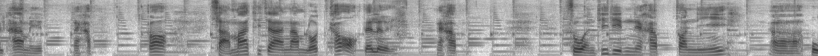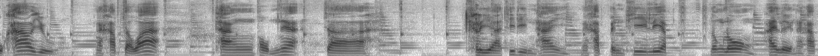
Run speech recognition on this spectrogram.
5.5 เมตรนะครับ ก็สามารถที่จะนำรถเข้าออกได้เลยนะครับ ส่วนที่ดินเนี่ยครับตอนนี้ปลูกข้าวอยู่นะครับ แต่ว่าทางผมเนี่ยจะเคลียร์ที่ดินให้นะครับ เป็นที่เรียบโล่งๆให้เลยนะครับ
